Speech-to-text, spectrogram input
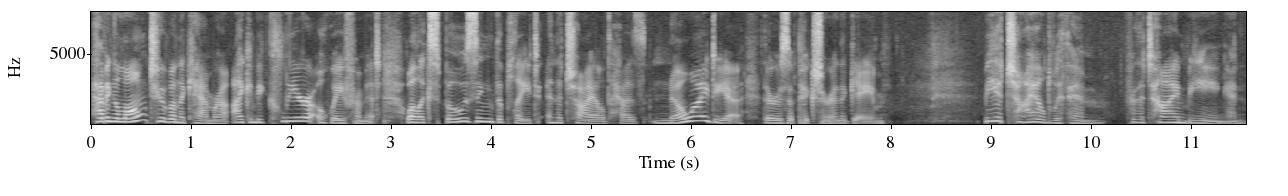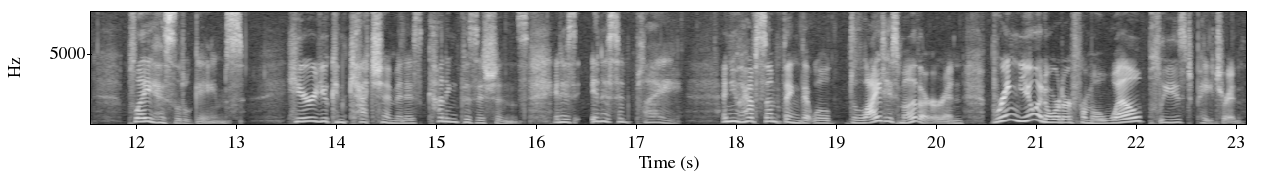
Having a long tube on the camera, I can be clear away from it while exposing the plate, and the child has no idea there is a picture in the game. Be a child with him for the time being and play his little games. Here you can catch him in his cunning positions, in his innocent play, and you have something that will delight his mother and bring you an order from a well pleased patron,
